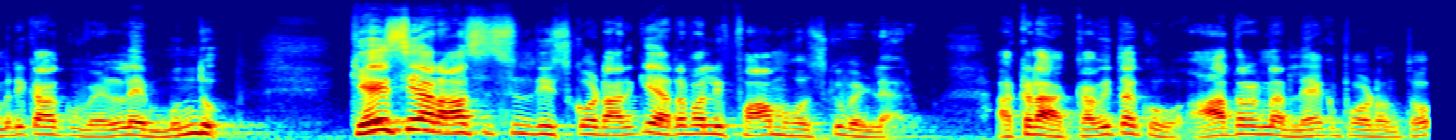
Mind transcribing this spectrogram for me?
అమెరికాకు వెళ్ళే ముందు కేసీఆర్ ఆశీస్సులు తీసుకోవడానికి ఎర్రవల్లి ఫామ్ హౌస్కు వెళ్ళారు అక్కడ కవితకు ఆదరణ లేకపోవడంతో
